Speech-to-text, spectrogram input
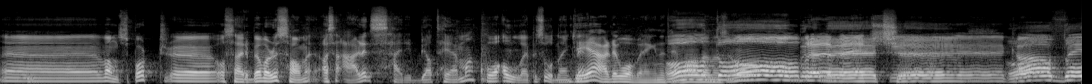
Eh, vannsport eh, og Serbia. Hva er det du sa med altså, Er det et Serbia-tema på alle episodene? egentlig? Det er det overhengende temaet. Og dobre večer, Kaffe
